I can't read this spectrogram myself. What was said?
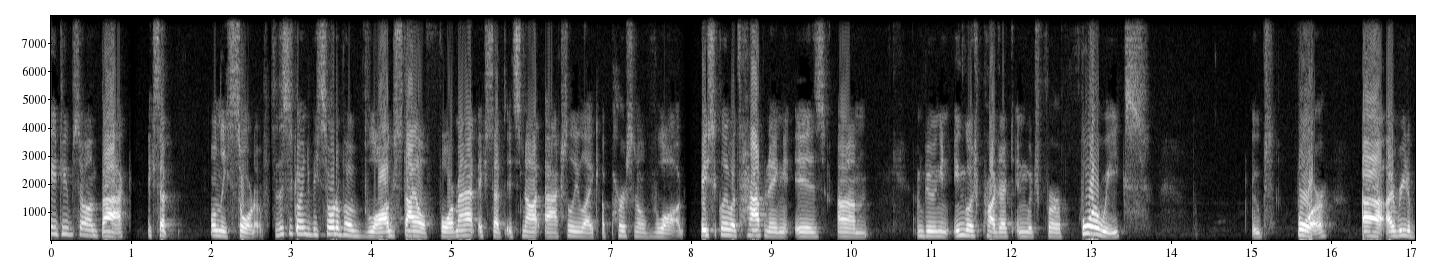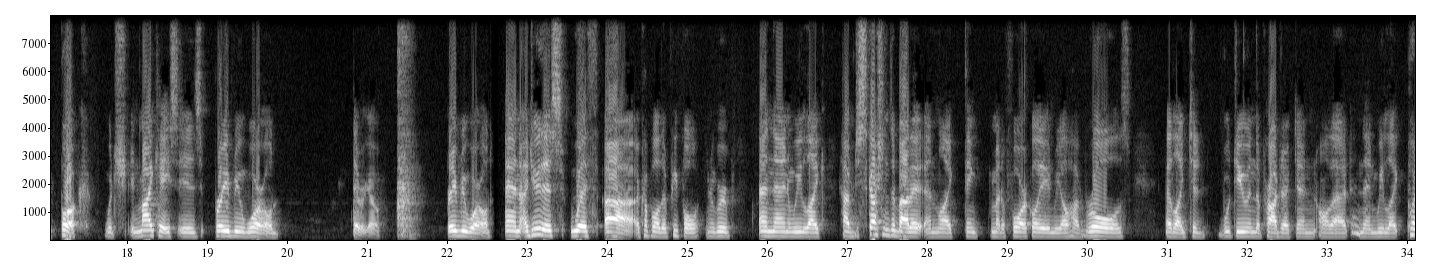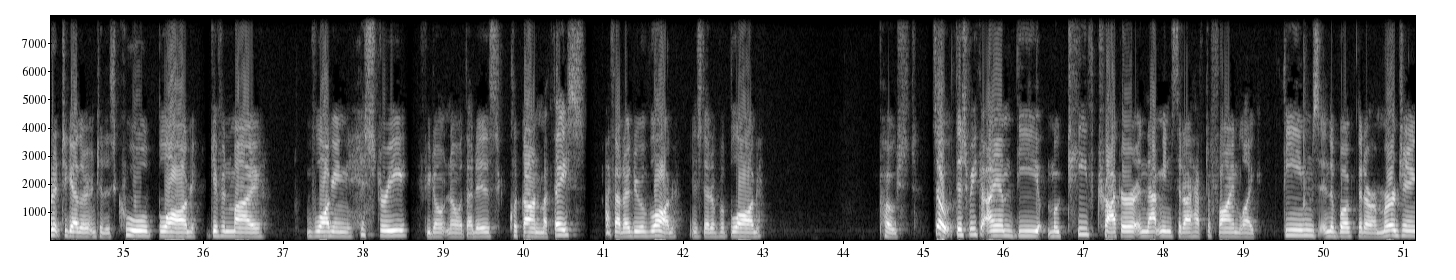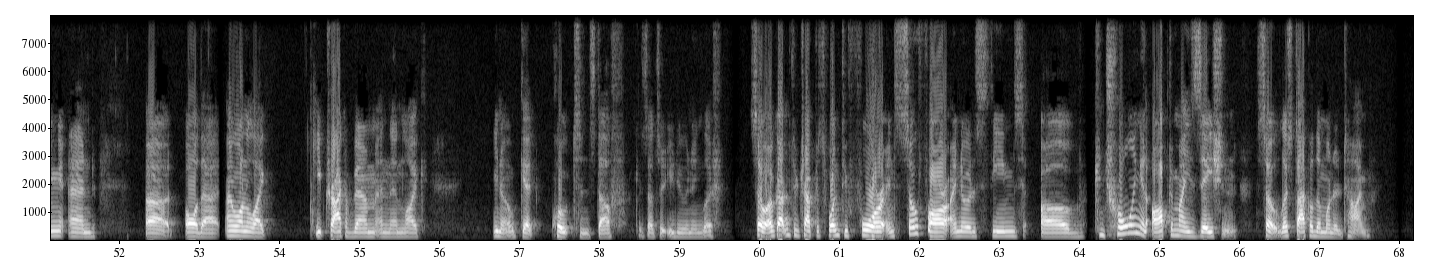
YouTube, so I'm back, except only sort of. So this is going to be sort of a vlog style format, except it's not actually like a personal vlog. Basically what's happening is um, I'm doing an English project in which for four weeks, oops, four, uh, I read a book, which in my case is Brave New World. There we go. Brave New World. And I do this with uh, a couple other people in a group, and then we like have discussions about it and like think metaphorically, and we all have roles and like to do in the project and all that, and then we like put it together into this cool blog. Given my vlogging history, if you don't know what that is, click on my face. I thought I'd do a vlog instead of a blog post. So this week I am the motif tracker, and that means that I have to find like themes in the book that are emerging and uh, all that. I want to like keep track of them and then like you know get quotes and stuff because that's what you do in English. So I've gotten through chapters 1 through 4, and so far I noticed themes of controlling and optimization. So let's tackle them one at a time.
